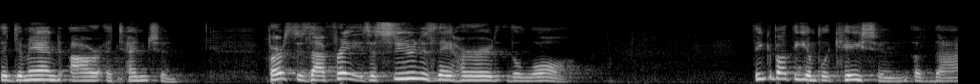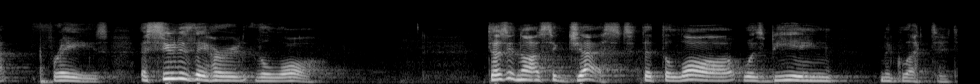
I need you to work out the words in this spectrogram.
that demand our attention. First is that phrase, as soon as they heard the law. Think about the implication of that phrase, as soon as they heard the law. Does it not suggest that the law was being neglected?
